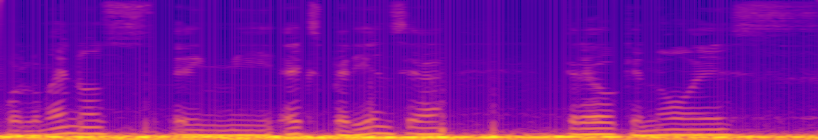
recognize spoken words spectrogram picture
por lo menos en mi experiencia, creo que no es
